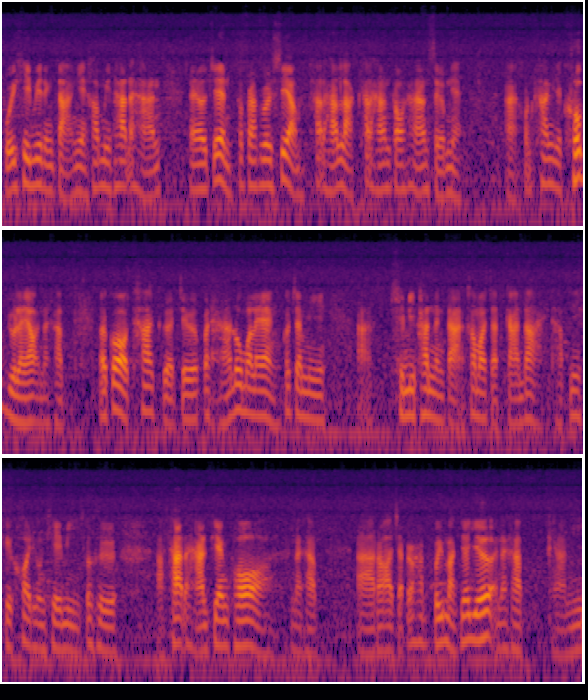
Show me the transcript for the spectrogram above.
ปุ๋ยเคมีต่างๆเนี่ยเขามีธาตุอาหารไนโตรเจนฟอสฟอรัสโพแทสเซียมธาตุอาหารหลักธาตุอาหารรองธาตุอาหารเสริมเนี่ยค่อนข้างจะครบอยู่แล้วนะครับ แล้วก็ถ้าเกิดเจอปัญหาโรคแมลงก็จะมีเคมีพันธุ์ต่าง ๆ เข้ามาจัดการได้ครับนี่คือข้อดีของเคมีก็คือธาตุอาหารเพียงพอนะครับเราอาจจะต้องทำปุ๋ยหมักเยอะๆนะครับ มี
